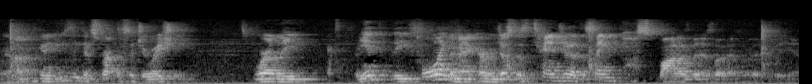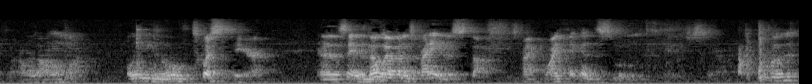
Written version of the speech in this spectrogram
You know, you can easily construct a situation where the the, the falling demand curve just as tangent at the same spot as the, as the, as the, the horizontal one. Only needs a little twist here. And as I say, there's no evidence for any of this stuff. In fact, why think it's smooth? Just, you know, Well, the,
